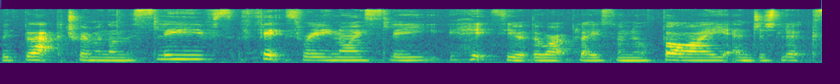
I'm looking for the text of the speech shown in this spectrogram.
with black trimming on the sleeves, fits really nicely, hits you at the right place on your thigh and just looks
